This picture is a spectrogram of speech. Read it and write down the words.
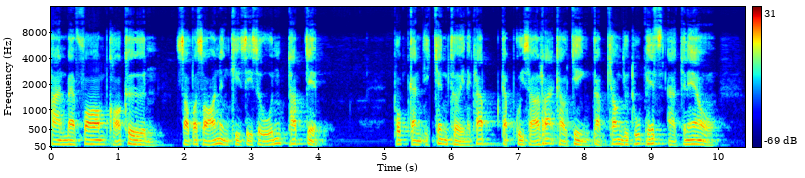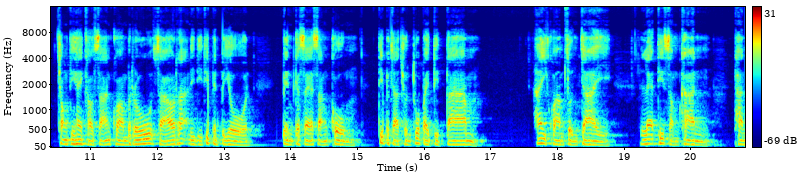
ผ่านแบบฟอร์มขอคืน สปส1ขีด40ทับ7พบกันอีกเช่นเคยนะครับ กับคุยสาระข่าวจริงกับช่อง YouTube p a g e Art Channel ช่องที่ให้ข่าวสารความรู้สาระดีๆที่เป็นประโยชน์ เป็นกระแสสังคมที่ประชาชนทั่วไปติดตาม ให้ความสนใจ และที่สำคัญทัน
